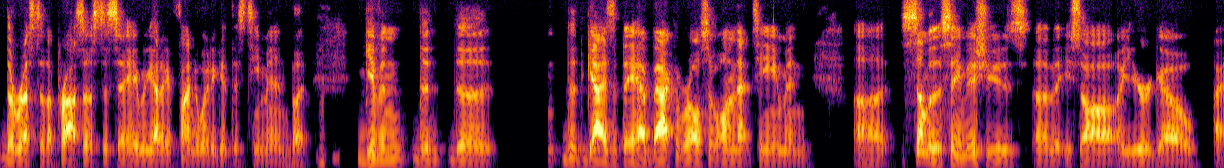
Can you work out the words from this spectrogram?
the rest of the process to say, hey, we got to find a way to get this team in. But mm-hmm. given the the the guys that they have back that were also on that team and uh, some of the same issues uh, that you saw a year ago, I,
